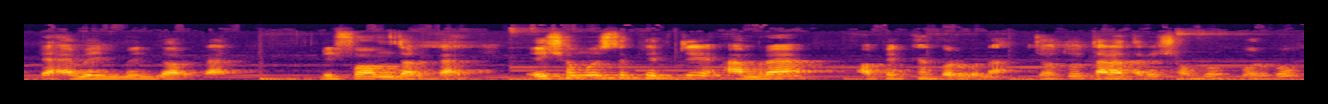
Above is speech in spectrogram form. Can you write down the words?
একটা অ্যামেন্ডমেন্ট দরকার। রিফর্ম দরকার। এই সমস্ত ক্ষেত্রে আমরা অপেক্ষা করব না। যত তাড়াতাড়ি সম্ভব করব।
